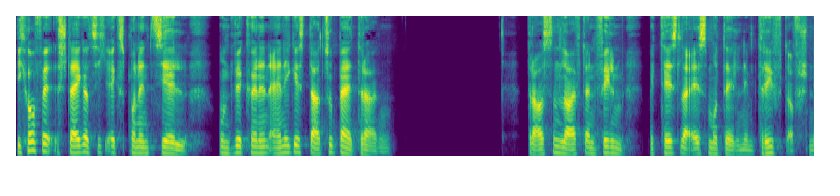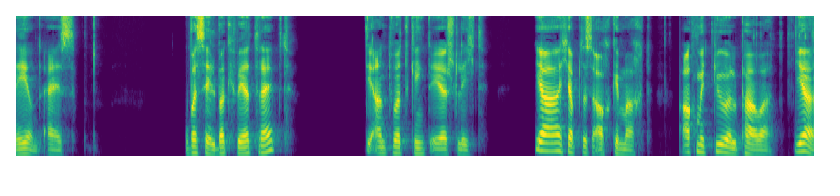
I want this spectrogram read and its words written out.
Ich hoffe, es steigert sich exponentiell und wir können einiges dazu beitragen. Draußen läuft ein Film mit Tesla S-Modellen im Drift auf Schnee und Eis. Ob er selber quertreibt? Die Antwort klingt eher schlicht. Ja, ich habe das auch gemacht. Auch mit Dual Power. Ja,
